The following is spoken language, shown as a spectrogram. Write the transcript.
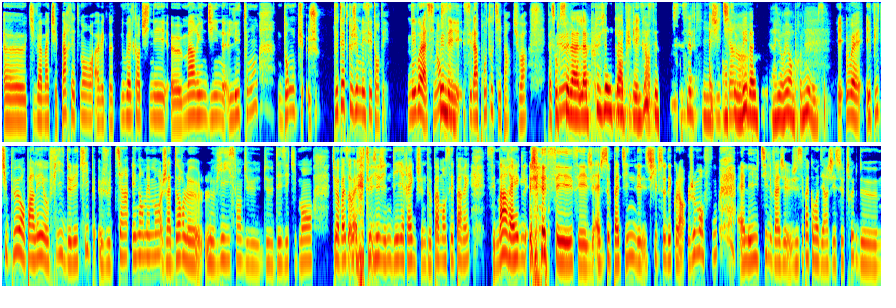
euh, qui va matcher parfaitement avec notre nouvelle corde chinée euh, marine jean laiton. Donc, je- peut-être que je vais me laisser tenter. Mais voilà, sinon Oui, mais c'est la prototype, hein, tu vois, parce donc que c'est la, la plus vieille la corde plus qui vieille existe corde. c'est celle Ah, qui, J'y en tiens. théorie, va se détériorer en premier aussi. Et ouais, et puis tu peux en parler aux filles de l'équipe. Je tiens énormément, j'adore le, le vieillissement du, de, des équipements. Tu vois, par exemple, à l'atelier, j'ai une vieille règle, je ne veux pas m'en séparer. C'est ma règle, c'est, c'est, elle se patine, les chiffres se décolorent, je m'en fous. Elle est utile, enfin, je, je sais pas comment dire, j'ai ce truc de,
